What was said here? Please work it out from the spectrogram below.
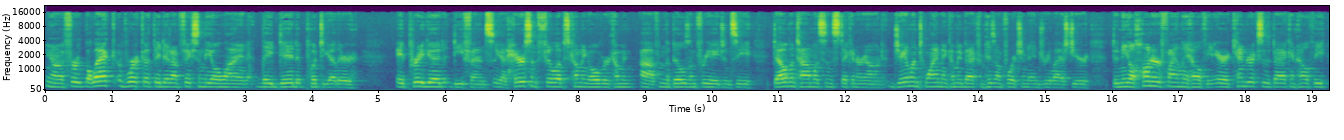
you know, for the lack of work that they did on fixing the O line, they did put together a pretty good defense. You got Harrison Phillips coming over, coming uh, from the Bills on free agency. Dalvin Tomlinson sticking around. Jaylen Twyman coming back from his unfortunate injury last year. Danielle Hunter finally healthy. Eric Kendricks is back and healthy.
